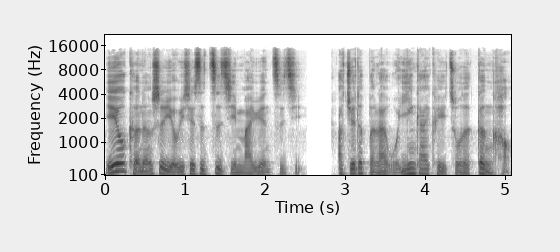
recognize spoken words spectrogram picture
也有可能是有一些是自己埋怨自己。啊，觉得本来我应该可以做得更好。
